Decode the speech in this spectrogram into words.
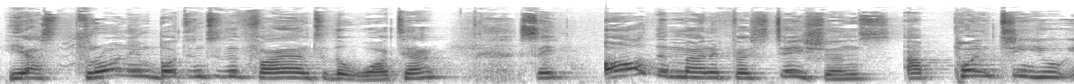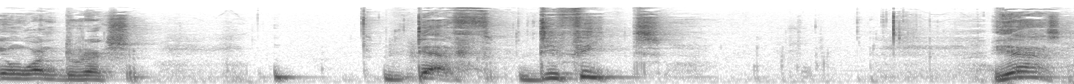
He has thrown him both into the fire and to the water. See, all the manifestations are pointing you in one direction death, defeat. Yes.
